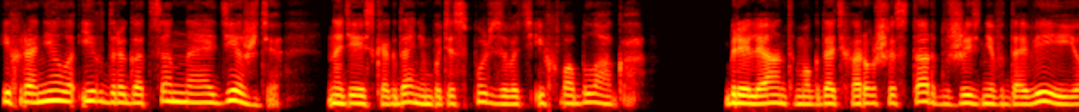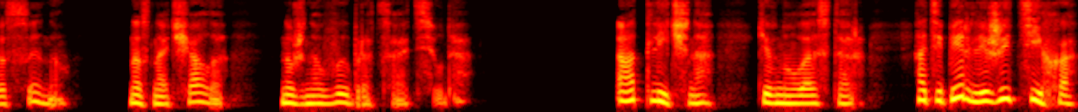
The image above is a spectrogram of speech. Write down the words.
и хранила их в драгоценной одежде, надеясь когда-нибудь использовать их во благо. Бриллиант мог дать хороший старт в жизни вдове и ее сыну. Но сначала нужно выбраться отсюда. «Отлично», — кивнула Эстер. «А теперь лежи тихо».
